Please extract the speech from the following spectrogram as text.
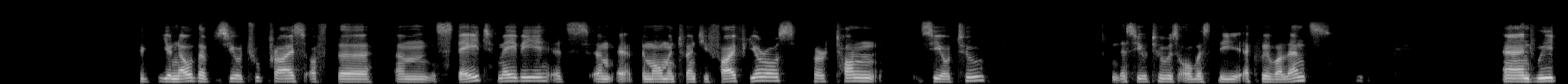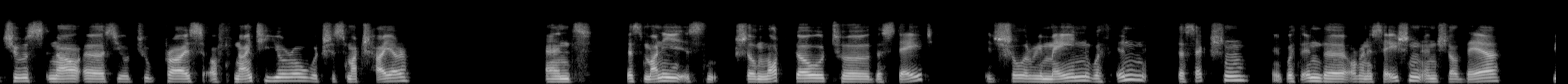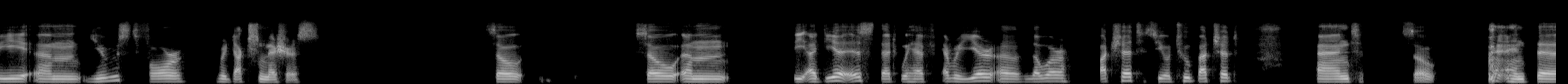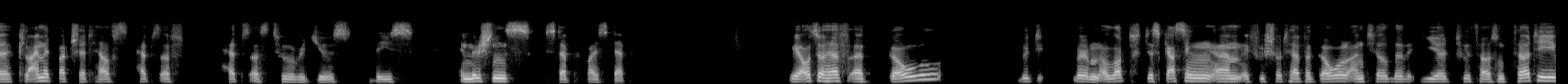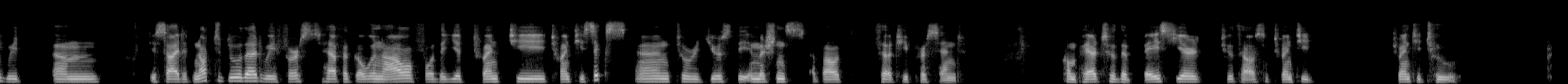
you know the CO2 price of the um, state, maybe it's um, at the moment 25 euros per ton CO2. And The CO2 is always the equivalence and we choose now a CO2 price of 90 euro, which is much higher. And this money is, shall not go to the state. It shall remain within the section, within the organization, and shall there be um, used for reduction measures. So, so um, the idea is that we have every year a lower budget, CO2 budget, and so, and the climate budget helps helps us helps us to reduce these emissions step by step. We also have a goal. We, um, a lot discussing um, if we should have a goal until the year 2030. We um, decided not to do that. We first have a goal now for the year 2026 and to reduce the emissions about 30% compared to the base year 2020 22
